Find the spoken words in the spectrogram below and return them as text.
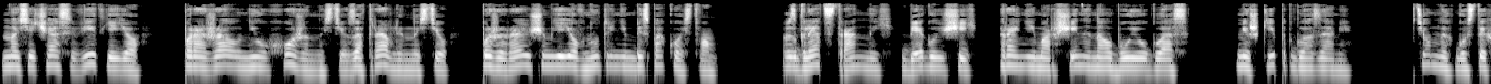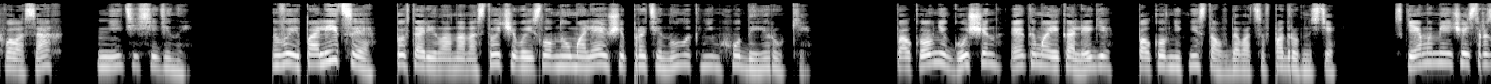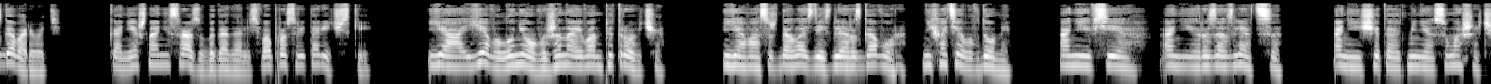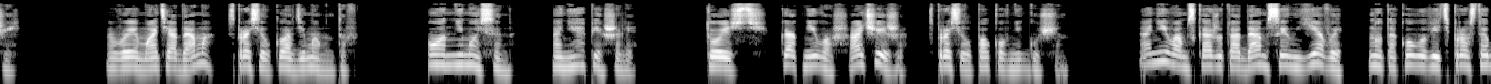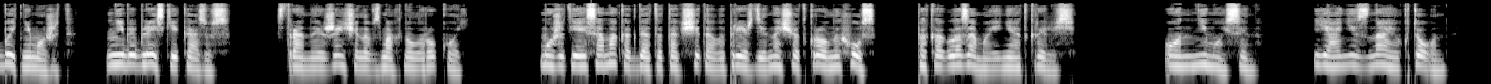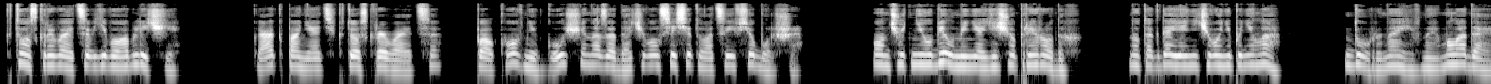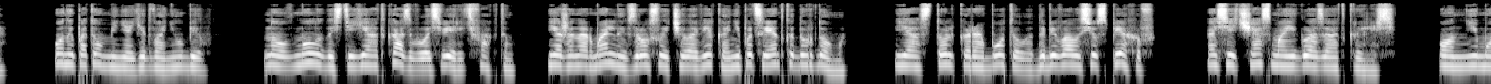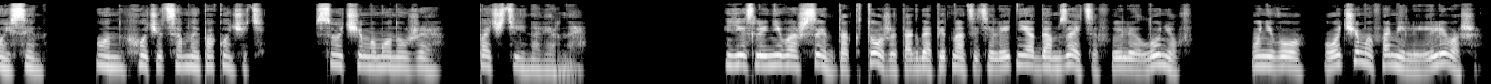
Но сейчас вид ее поражал неухоженностью, затравленностью, пожирающим ее внутренним беспокойством. Взгляд странный, бегающий, ранние морщины на лбу и у глаз, мешки под глазами. В темных густых волосах нити седины. «Вы полиция?» повторила она настойчиво и словно умоляюще протянула к ним худые руки. Полковник Гущин, это мои коллеги. Полковник не стал вдаваться в подробности. С кем имею честь разговаривать? Конечно, они сразу догадались, вопрос риторический. Я Ева Лунева, жена Ивана Петровича. Я вас ждала здесь для разговора, не хотела в доме. Они все, они разозлятся, они считают меня сумасшедшей. «Вы мать Адама?» — спросил Клавдий Мамонтов. «Он не мой сын». Они опешили. «То есть, как не ваш, а чей же?» — спросил полковник Гущин. «Они вам скажут, Адам сын Евы, но такого ведь просто быть не может. Не библейский казус». Странная женщина взмахнула рукой. «Может, я и сама когда-то так считала прежде насчет кровных уз, пока глаза мои не открылись. Он не мой сын. Я не знаю, кто он. Кто скрывается в его обличье? Как понять, кто скрывается? Полковник Гущин озадачивался ситуацией все больше. Он чуть не убил меня еще при родах. Но тогда я ничего не поняла. Дура, наивная, молодая. Он и потом меня едва не убил. Но в молодости я отказывалась верить фактам. Я же нормальный взрослый человек, а не пациентка дурдома. Я столько работала, добивалась успехов, а сейчас мои глаза открылись. Он не мой сын. Он хочет со мной покончить. С отчимом он уже почти, наверное. Если не ваш сын, так кто же тогда пятнадцатилетний Адам Зайцев или Лунев? У него отчима фамилия или ваша?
